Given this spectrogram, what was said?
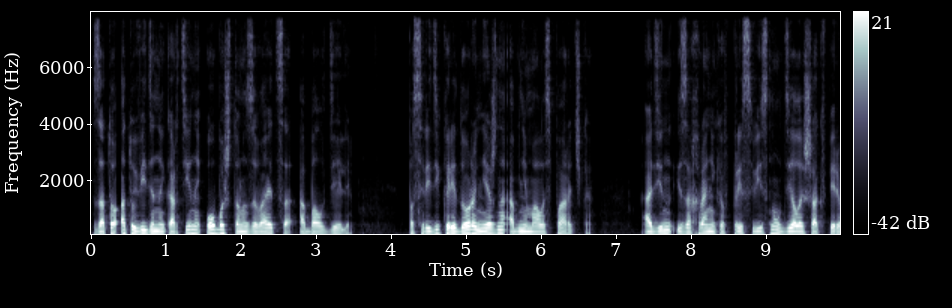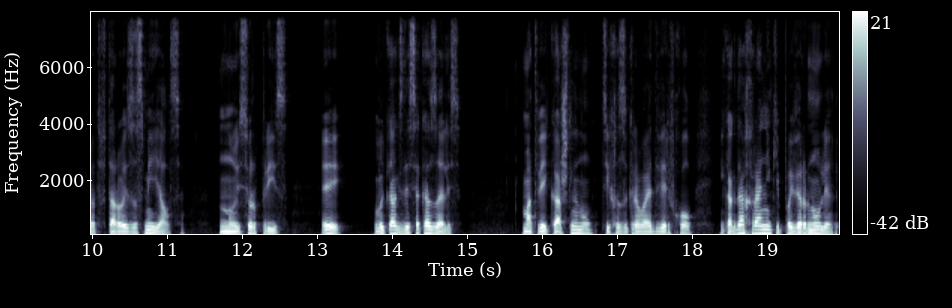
Зато от увиденной картины оба, что называется, обалдели. Посреди коридора нежно обнималась парочка. Один из охранников присвистнул, делая шаг вперед, второй засмеялся. Ну и сюрприз. «Эй, вы как здесь оказались?» Матвей кашлянул, тихо закрывая дверь в холл, и когда охранники повернули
